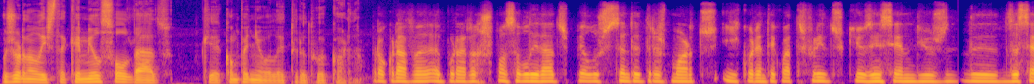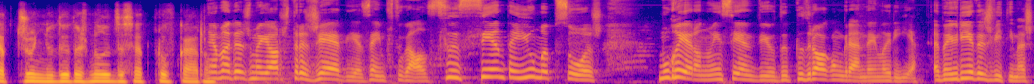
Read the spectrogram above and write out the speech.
o jornalista Camilo Soldado, que acompanhou a leitura do acórdão. Procurava apurar as responsabilidades pelos 63 mortos e 44 feridos que os incêndios de 17 de junho de 2017 provocaram. É uma das maiores tragédias em Portugal. 61 pessoas morreram no incêndio de Pedrógão Grande, em Laria. A maioria das vítimas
